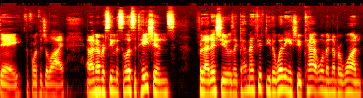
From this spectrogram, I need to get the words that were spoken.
day, the 4th of July. And I remember seeing the solicitations for that issue. It was like Batman 50, the wedding issue, Catwoman number one.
